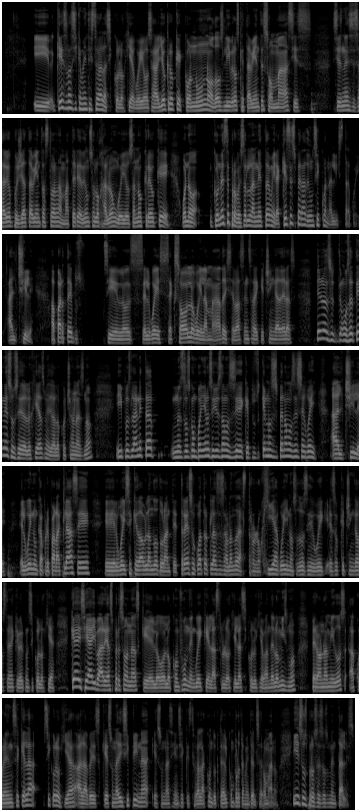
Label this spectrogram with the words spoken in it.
Y qué es básicamente historia de la psicología, güey. O sea, yo creo que con uno o dos libros que te avientes o más, si es, si es necesario, pues ya te avientas toda la materia de un solo jalón, güey. O sea, no creo que, bueno, con este profesor, la neta, mira, ¿qué se espera de un psicoanalista, güey? Al chile. Aparte, pues Sí, los, el güey es sexólogo y la madre y se basa en sabe qué chingaderas. Tiene, o sea, tiene sus ideologías medio locochonas, ¿no? Y pues la neta, nuestros compañeros y yo estamos así de que, pues, ¿qué nos esperamos de ese güey? Al chile. El güey nunca prepara clase, el güey se quedó hablando durante tres o cuatro clases hablando de astrología, güey, y nosotros así de, güey, ¿eso qué chingados tiene que ver con psicología? Que decía hay varias personas que luego lo confunden, güey, que la astrología y la psicología van de lo mismo, pero no, amigos, acuérdense que la psicología, a la vez que es una disciplina, es una ciencia que estudia la conducta del comportamiento del ser humano y sus procesos mentales.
